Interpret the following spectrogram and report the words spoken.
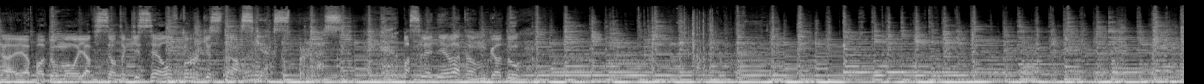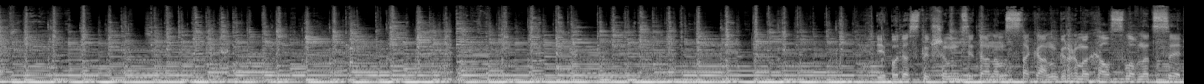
А я подумал, я все-таки сел в Туркестанский экспресс. Последний в этом году Остывшим титаном стакан громыхал словно цепь.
